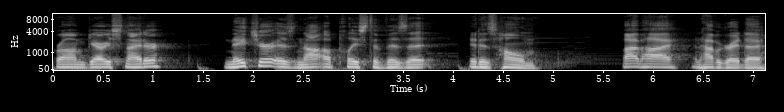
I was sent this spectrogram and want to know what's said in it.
from Gary Snyder Nature is not a place to visit, it is home. Vibe high and have a great day.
